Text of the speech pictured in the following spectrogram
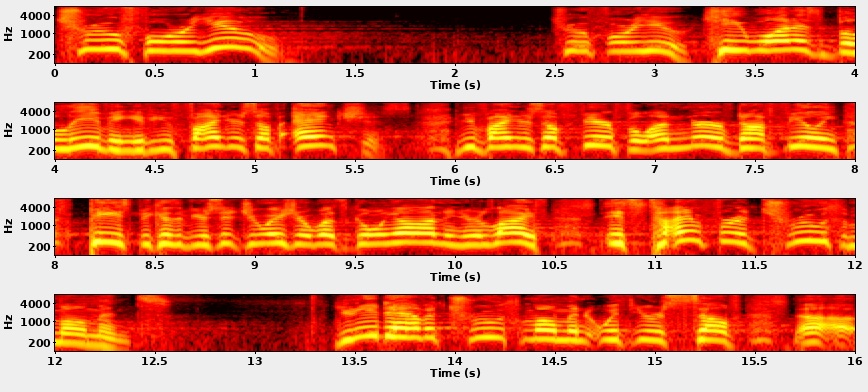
true for you. True for you. Key one is believing. If you find yourself anxious, if you find yourself fearful, unnerved, not feeling peace because of your situation or what's going on in your life, it's time for a truth moment. You need to have a truth moment with yourself. Uh,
